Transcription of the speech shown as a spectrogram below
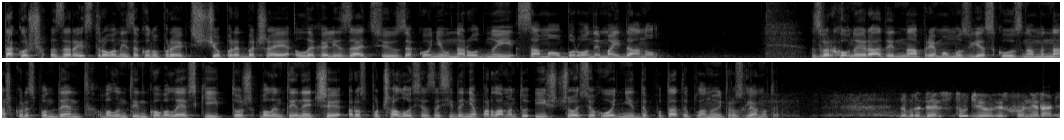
Також зареєстрований законопроект, що передбачає легалізацію законів народної самооборони майдану. З Верховної Ради на прямому зв'язку з нами наш кореспондент Валентин Ковалевський. Тож, Валентине, чи розпочалося засідання парламенту, і що сьогодні депутати планують розглянути? Добрий день, студію. У Верховній Раді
